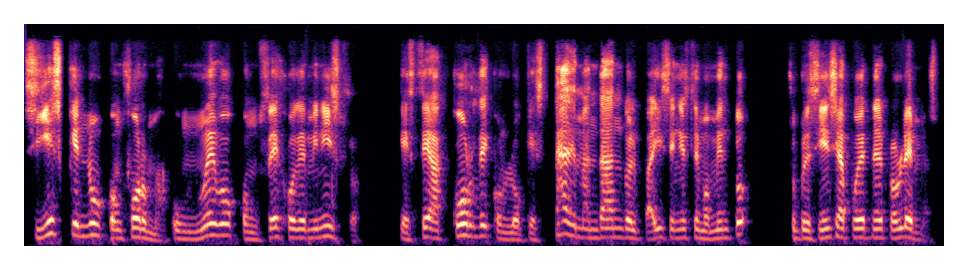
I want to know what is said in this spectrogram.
si es que no conforma un nuevo Consejo de Ministros que esté acorde con lo que está demandando el país en este momento, su presidencia puede tener problemas.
